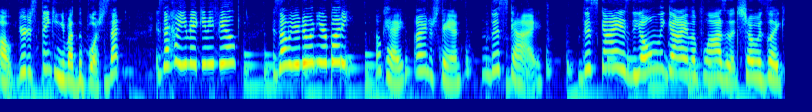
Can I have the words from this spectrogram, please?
Oh, you're just thinking about the bush. Is that is that how you making me feel? Is that what you're doing here, buddy? Okay, I understand. This guy. This guy is the only guy in the plaza that shows like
